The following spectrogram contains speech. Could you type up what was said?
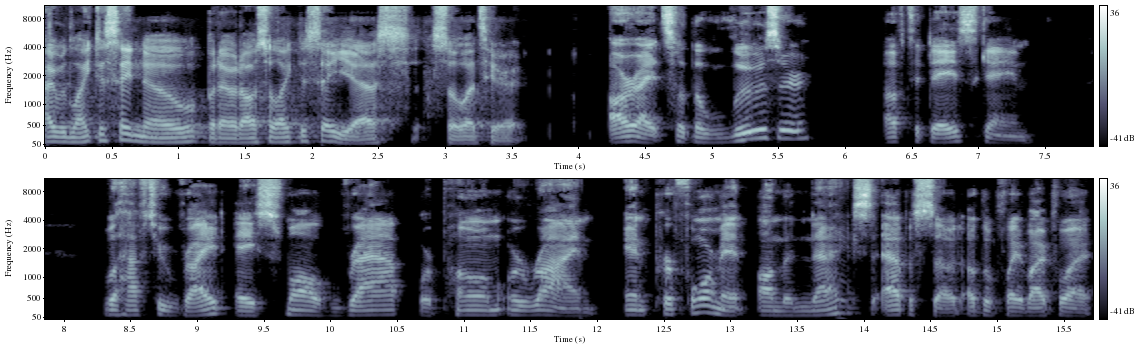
I would like to say no, but I would also like to say yes. So let's hear it. All right. So the loser of today's game will have to write a small rap or poem or rhyme and perform it on the next episode of the play by play.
